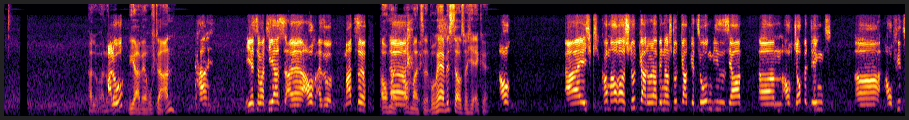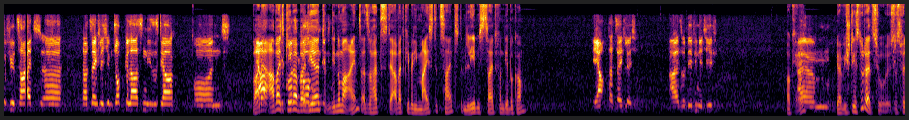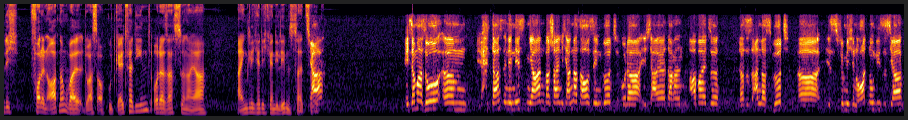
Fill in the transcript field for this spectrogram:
Hallo, hallo. Hallo? Ja, wer ruft da an? Ha, hier ist der Matthias, äh, auch, also Matze. Auch, Ma Äh. auch Matze. Woher bist du aus welcher Ecke? Auch. Äh, ich komme auch aus Stuttgart oder bin nach Stuttgart gezogen dieses Jahr. Ähm, auch jobbedingt. Äh, auch viel zu viel Zeit äh, tatsächlich im Job gelassen dieses Jahr. Und War Ja, der Arbeitgeber bei dir die Nummer eins? Also hat der Arbeitgeber die meiste Zeit, Lebenszeit von dir bekommen? Ja, tatsächlich. Also definitiv. Okay. Ähm, Ja, wie stehst du dazu? Ist das für dich voll in Ordnung, weil du hast auch gut Geld verdient? Oder sagst du, naja, eigentlich hätte ich gern die Lebenszeit zurück? Ja. Ich sag mal so, ähm, dass in den nächsten Jahren wahrscheinlich anders aussehen wird oder ich äh, daran arbeite, dass es anders wird, äh, ist es für mich in Ordnung dieses Jahr.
